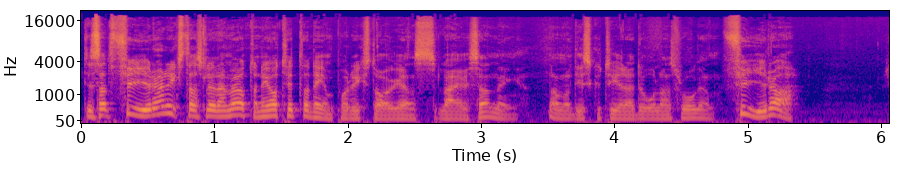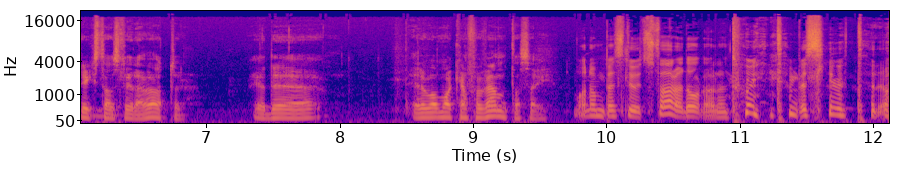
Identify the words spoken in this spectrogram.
Det satt fyra riksdagsledamöter när jag tittade in på riksdagens livesändning när man diskuterade Ålandsfrågan. Fyra riksdagsledamöter. Är det, är det vad man kan förvänta sig? Var de beslutsföra då? då? De tog inte beslutet då?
